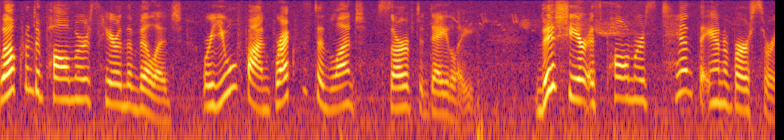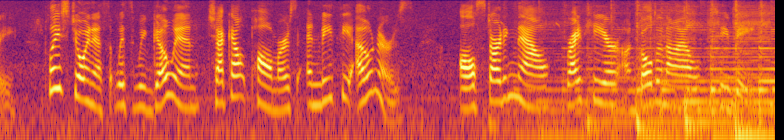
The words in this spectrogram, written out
Welcome to Palmer's here in the village, where you will find breakfast and lunch served daily. This year is Palmer's 10th anniversary. Please join us as we go in, check out Palmer's, and meet the owners. All starting now, right here on Golden Isles TV.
